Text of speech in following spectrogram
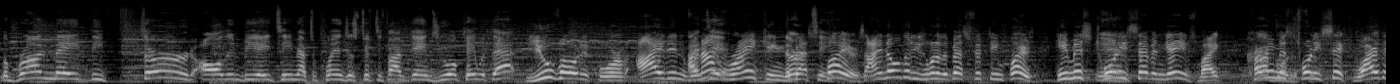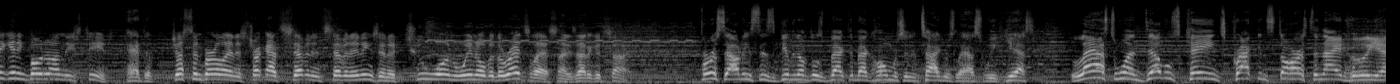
LeBron made the third All NBA team after playing just 55 games. You okay with that? You voted for him. I didn't. We're I not did. ranking the best players. I know that he's one of the best 15 players. He missed Yeah. 27 games, Mike. Curry missed voted for him. 26. Why are they getting voted on these teams? Had to. Justin Verlander struck out seven in seven innings in a 2-1 win over the Reds last night. Is that a good sign? First outing since giving up those back-to-back homers to the Tigers last week. Yes. Last one, Devils Canes, Kraken stars tonight. Who you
